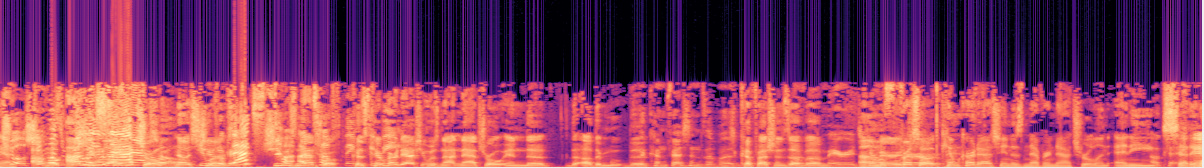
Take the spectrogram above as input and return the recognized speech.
natural. She was I'm really natural. natural. No, she was. was. okay. That's she was tou- natural because Kim. Kardashian was not natural in the the other mo- the, The Confessions of a Confessions of a marriage. First of all, Kim Kardashian is never natural in any setting. There's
